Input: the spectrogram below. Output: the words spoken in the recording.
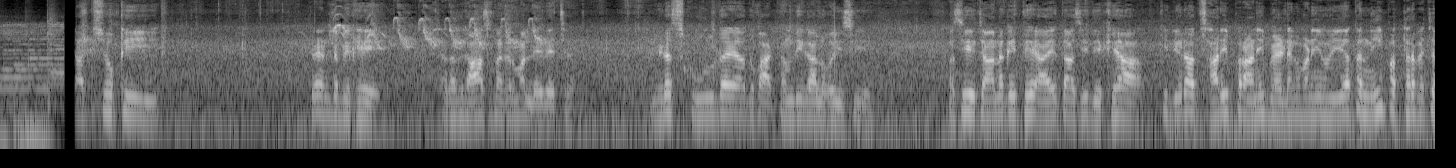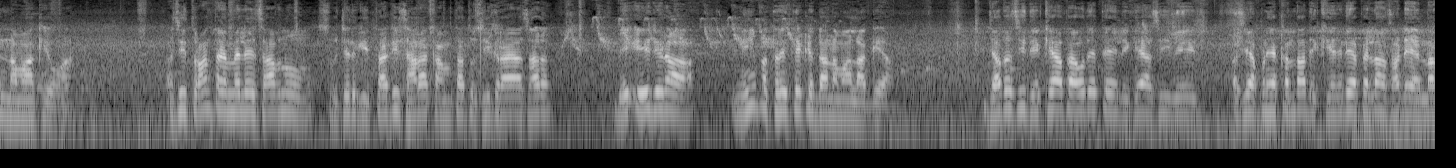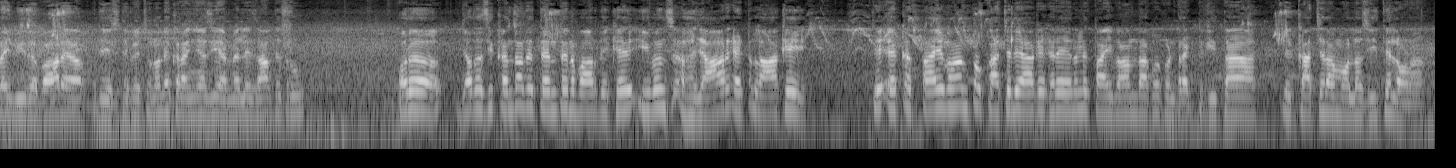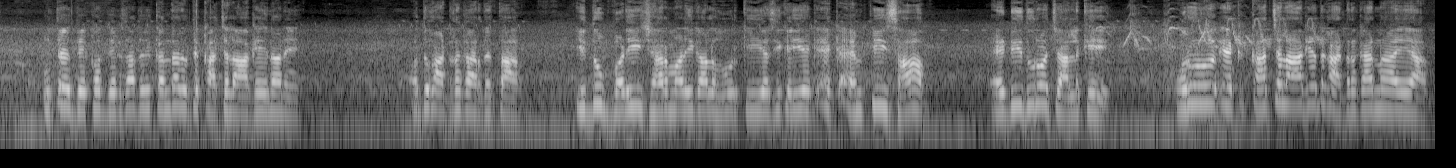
ਚਾਚੋ ਪਿੰਡ ਵਿਖੇ ਰਵਿਦਾਸ ਨਗਰ ਮਹੱਲੇ ਵਿੱਚ ਜਿਹੜਾ ਸਕੂਲ ਦਾ ਉਦਘਾਟਨ ਦੀ ਗੱਲ ਹੋਈ ਸੀ ਅਸੀਂ ਅਚਾਨਕ ਇੱਥੇ ਆਏ ਤਾਂ ਅਸੀਂ ਦੇਖਿਆ ਕਿ ਜਿਹੜਾ ਸਾਰੀ ਪੁਰਾਣੀ ਬਿਲਡਿੰਗ ਬਣੀ ਹੋਈ ਆ ਤਾਂ ਨੀਂਹ ਪੱਥਰ ਵਿੱਚ ਨਵਾਂ ਕਿਉਂ ਆ। ਅਸੀਂ ਤੁਰੰਤ ਐਮਐਲਏ ਸਾਹਿਬ ਨੂੰ ਸੂਚਿਤ ਕੀਤਾ ਕਿ ਸਾਰਾ ਕੰਮ ਤਾਂ ਤੁਸੀਂ ਕਰਾਇਆ ਸਰ, ਵੀ ਇਹ ਜਿਹੜਾ ਨੀਂਹ ਪੱਥਰ ਇੱਥੇ ਕਿੱਦਾਂ ਨਵਾਂ ਲੱਗ ਗਿਆ। ਜਦ ਅਸੀਂ ਦੇਖਿਆ ਤਾਂ ਉਹਦੇ ਤੇ ਲਿਖਿਆ ਸੀ ਵੀ ਅਸੀਂ ਆਪਣੀਆਂ ਕੰਧਾਂ ਦੇਖੀਆਂ ਜਿਹੜੀਆਂ ਪਹਿਲਾਂ ਸਾਡੇ ਐਨਆਰਆਈ ਵੀਰ ਬਾਹਰ ਆ, ਵਿਦੇਸ਼ ਦੇ ਵਿੱਚ ਉਹਨਾਂ ਨੇ ਕਰਾਈਆਂ ਸੀ ਐਮਐਲਏ ਸਾਹਿਬ ਦੇ ਥਰੂ ਔਰ ਜਦ ਅਸੀਂ ਕੰਧਾਂ ਤੇ ਤਿੰਨ ਤਿੰਨ ਵਾਰ ਦੇਖੇ ਈਵਨਸ ਹਜ਼ਾਰ ਇੱਟ ਲਾ ਕੇ ਤੇ ਇੱਕ ਤਾਈਵਾਨ ਤੋਂ ਕੱਚ ਲਿਆ ਕੇ ਖਰੇ ਇਹਨਾਂ ਨੇ ਤਾਈਵਾਨ ਦਾ ਕੋਈ ਕੰਟਰੈਕਟ ਕੀਤਾ ਤੇ ਕੱਚ ਦਾ ਮੁੱਲ ਅਸੀਂ ਇੱਥੇ ਲਾਉਣਾ। ਉੱਤੇ ਦੇਖੋ, ਦੇਖ ਸਕਦੇ ਹੋ ਕੰਧਾਂ ਦੇ ਉੱਤੇ ਕੱਚ ਲਾ ਕੇ ਇਹਨਾਂ ਨੇ ਉਦਘਾਟਨ ਕਰ ਦਿੱਤਾ। ਇਦੋਂ ਬੜੀ ਸ਼ਰਮ ਵਾਲੀ ਗੱਲ ਹੋਰ ਕੀ ਅਸੀਂ ਕਹੀਏ ਕਿ ਇੱਕ ਐਮਪੀ ਸਾਹਿਬ ਐਡੀ ਦੂਰੋਂ ਚੱਲ ਕੇ ਔਰ ਇੱਕ ਕੱਚ ਲਾ ਕੇ ਉਦਘਾਟਨ ਕਰਨ ਆਏ ਆ।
